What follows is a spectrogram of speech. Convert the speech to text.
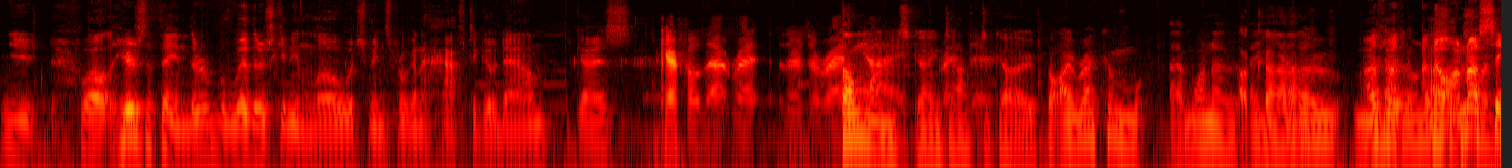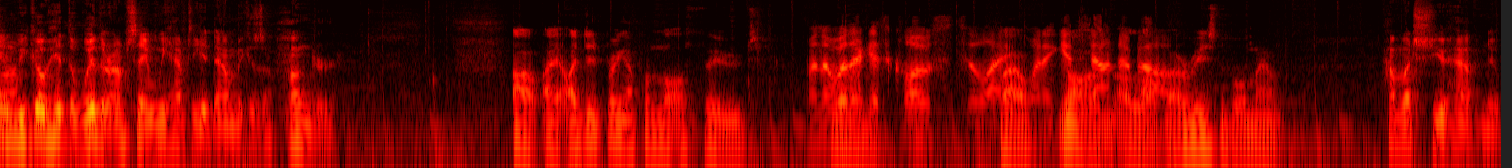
You well, here's the thing. Their wither's getting low, which means we're gonna have to go down, guys. Careful, that red. There's a red Someone's guy going right to have there. to go, but I reckon uh, one of How a yellow. I was about might to, be on no, I'm not saying run. we go hit the wither. I'm saying we have to get down because of hunger. Oh, I, I did bring up a lot of food. When the wither Um, gets close to like well, when it gets not down a, to a lot, about but a reasonable amount. How much do you have, Noob?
